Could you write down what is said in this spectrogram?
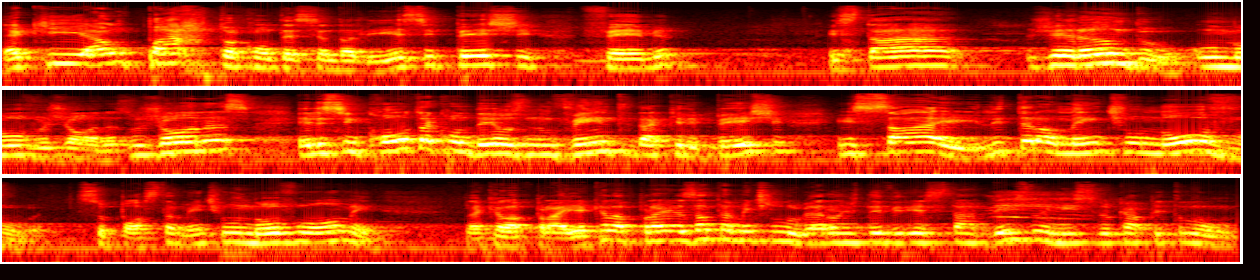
é que há um parto acontecendo ali. Esse peixe fêmea está gerando um novo Jonas. O Jonas, ele se encontra com Deus no ventre daquele peixe e sai literalmente um novo, supostamente um novo homem naquela praia. E aquela praia é exatamente o lugar onde deveria estar desde o início do capítulo 1.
